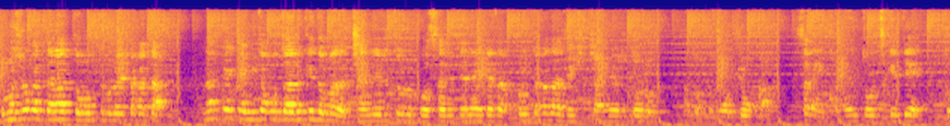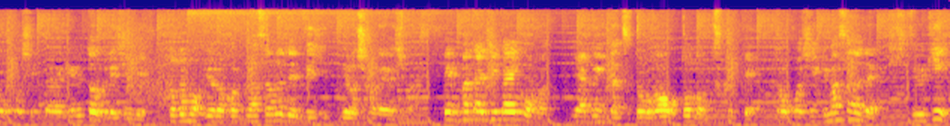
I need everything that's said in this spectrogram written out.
面白かったなと思ってもらえた方何回か見たことあるけどまだチャンネル登録をされてない方こういった方はぜひチャンネル登録あと高評価さらにコメントをつけて投稿していただけると嬉しいです。とても喜びますのでぜひよろしくお願いします。でまた次回以降も役に立つ動画をどんどん作って投稿していきますので引き続き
